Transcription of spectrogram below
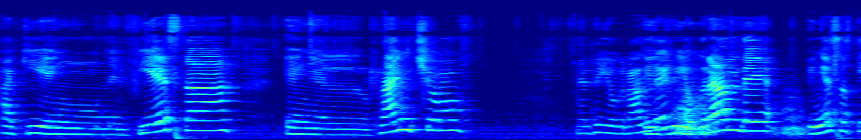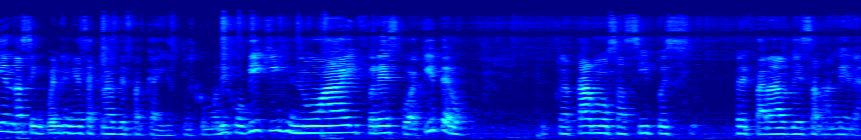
aquí en el Fiesta, en el Rancho, el Río Grande. El Río Grande. En esas tiendas se encuentran esa clase de pacayas. Pues como dijo Vicky, no hay fresco aquí, pero tratamos así pues preparar de esa manera.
